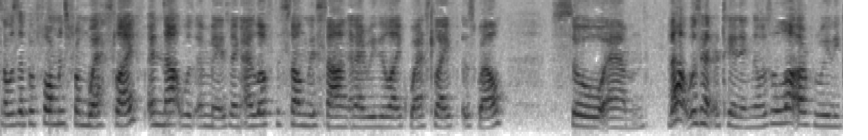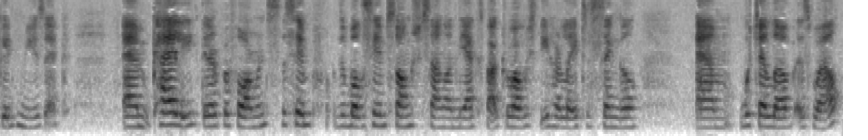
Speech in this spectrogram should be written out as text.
That was a performance from Westlife, and that was amazing. I love the song they sang, and I really like Westlife as well. So um, that was entertaining. There was a lot of really good music. Um, Kylie their performance, the same well the same song she sang on the X Factor, obviously her latest single, um, which I love as well.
